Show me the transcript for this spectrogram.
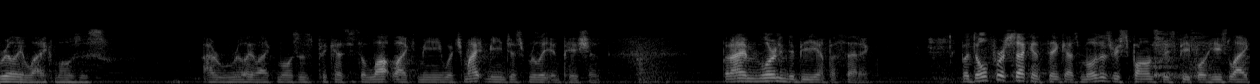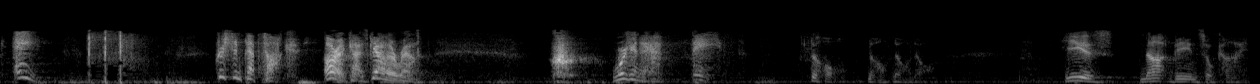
really like Moses. I really like Moses because he's a lot like me, which might mean just really impatient. But I'm learning to be empathetic. But don't for a second think as Moses responds to these people, he's like, hey, Christian pep talk. All right, guys, gather around. We're going to have faith. No, no, no, no. He is not being so kind.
